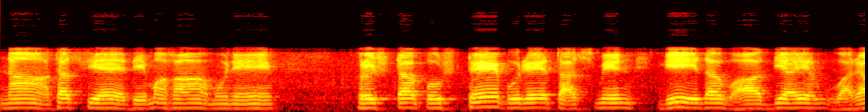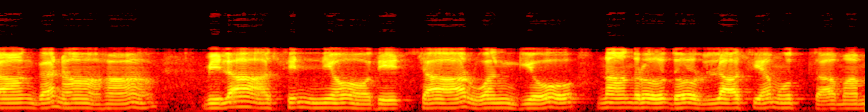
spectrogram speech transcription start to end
नाथस्येति महामुने। हृष्टपुष्टे पुरे तस्मिन् गीतवाद्यैर्वराङ्गनाः विलासिन्योदिचार्वङ्ग्यो नृदुर्लास्यमुत्तमं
